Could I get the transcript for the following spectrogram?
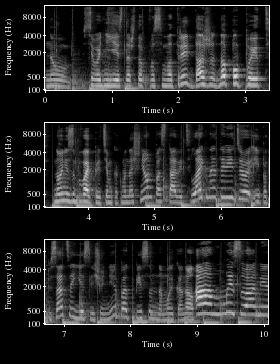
ну, сегодня есть на что посмотреть, даже на попыт. Но не забывай перед тем, как мы начнем, поставить лайк на это видео и подписаться, если еще не подписан на мой канал. А мы с вами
